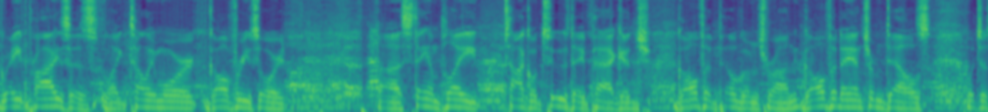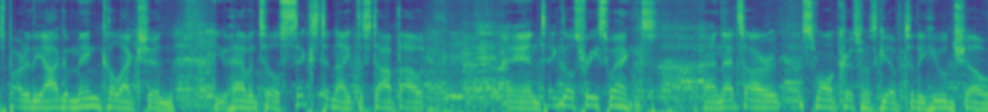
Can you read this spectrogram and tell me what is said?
Great prizes like Tullymore Golf Resort. Uh, stay and play Taco Tuesday package, golf at Pilgrims Run, golf at Antrim Dells, which is part of the A-Ga-Ming collection. You have until 6 tonight to stop out and take those free swings. And that's our small Christmas gift to the huge show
